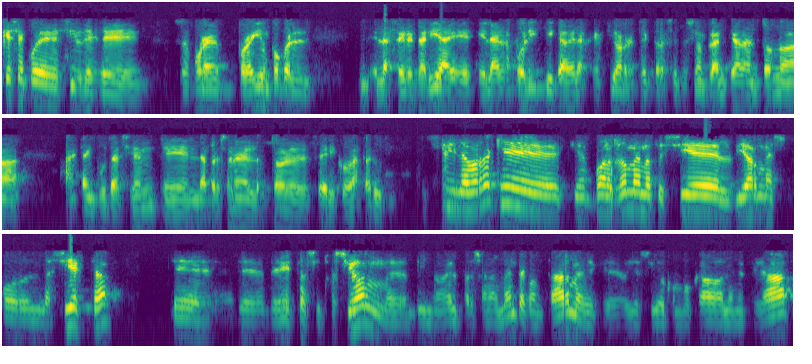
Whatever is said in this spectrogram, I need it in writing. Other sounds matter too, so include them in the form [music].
¿qué se puede decir desde, por, ahí un poco el, la Secretaría, el, ala política de la gestión respecto a la situación planteada en torno a, esta imputación en la persona del doctor Federico Gasparuti? Sí, la verdad que, bueno, yo me noticié el viernes por la siesta eh, de, esta situación. Eh, vino él personalmente a contarme de que había sido convocado al MPA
